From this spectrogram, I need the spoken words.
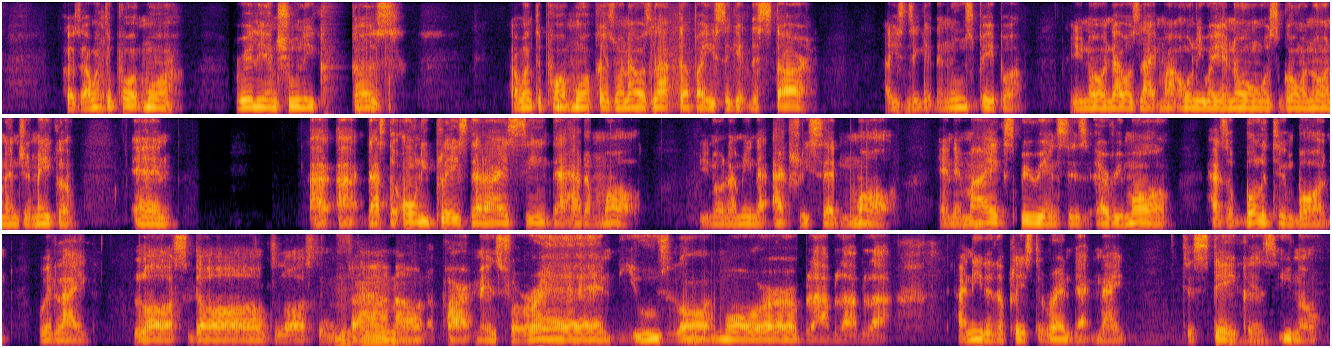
Cause I went to Portmore really and truly because I went to Portmore because when I was locked up, I used to get the Star. I used to get the newspaper you know, and that was like my only way of knowing what's going on in Jamaica. And I, I that's the only place that I seen that had a mall. You know what I mean? That actually said mall. And in my experiences, every mall has a bulletin board with like lost dogs, lost and mm-hmm. found, mm-hmm. apartments for rent, used lawnmower, blah blah blah. I needed a place to rent that night to stay because you know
